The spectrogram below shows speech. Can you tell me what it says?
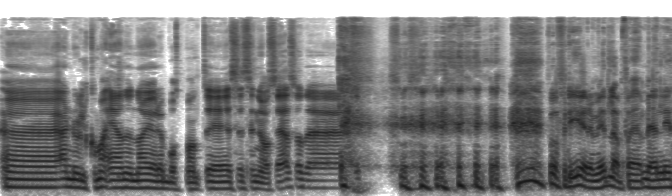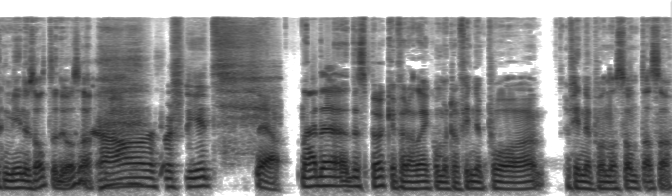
Eh, er 0,1 unna å gjøre Botman til Cezinose, så det Får frigjøre midler med en liten minus åtte, du også. Ja, det første, gitt. Ja. Nei, det, det spøker for at jeg kommer til å finne på finne på noe sånt, altså.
